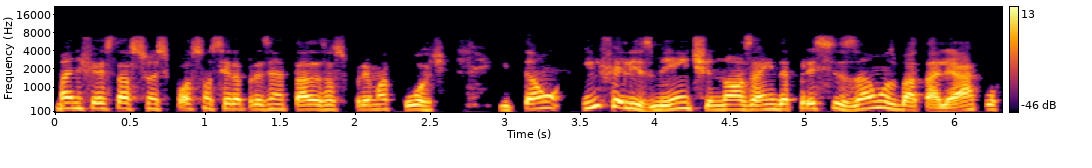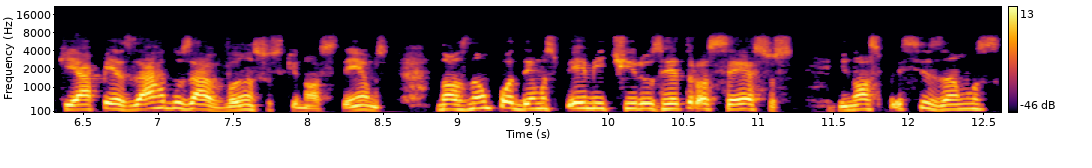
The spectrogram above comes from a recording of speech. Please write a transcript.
manifestações possam ser apresentadas à Suprema Corte. Então, infelizmente, nós ainda precisamos batalhar, porque apesar dos avanços que nós temos, nós não podemos permitir os retrocessos e nós precisamos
